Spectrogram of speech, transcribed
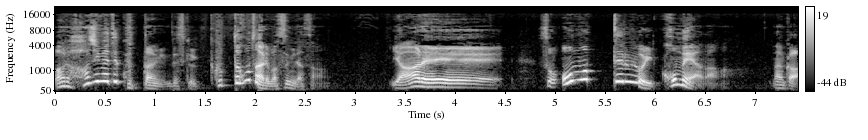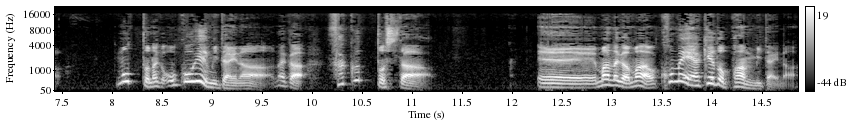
あれ、初めて食ったんですけど、食ったことあります？皆さん。いや、あれ、そう、思ってるより米やな。なんか、もっとなんかおこげみたいな、なんか、サクッとした、えー、まあなんかまあ、米やけどパンみたいな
